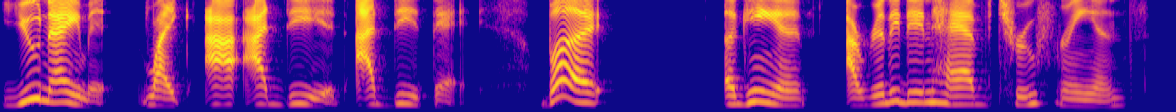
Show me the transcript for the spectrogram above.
you name it. Like i i did. I did that. But again, I really didn't have true friends.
